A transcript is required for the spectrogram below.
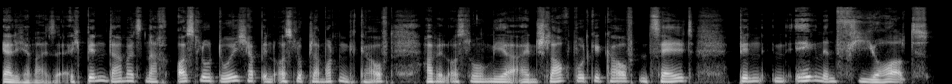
ehrlicherweise. Ich bin damals nach Oslo durch, habe in Oslo Klamotten gekauft, habe in Oslo mir ein Schlauchboot gekauft, ein Zelt, bin in irgendeinen Fjord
